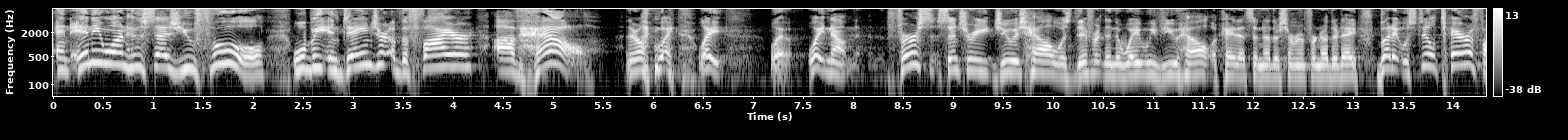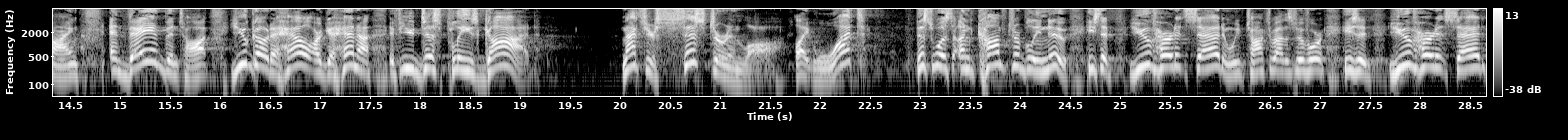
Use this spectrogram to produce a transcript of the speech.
And anyone who says you fool will be in danger of the fire of hell. And they're like, wait, wait, wait, wait. Now, first century Jewish hell was different than the way we view hell. Okay, that's another sermon for another day. But it was still terrifying. And they had been taught you go to hell or Gehenna if you displease God. That's your sister in law. Like, what? This was uncomfortably new. He said, You've heard it said, and we've talked about this before. He said, You've heard it said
